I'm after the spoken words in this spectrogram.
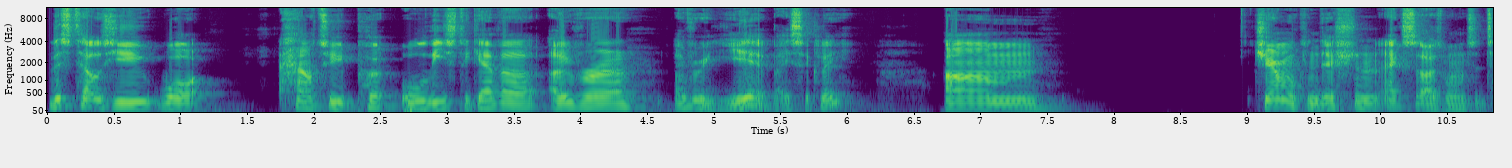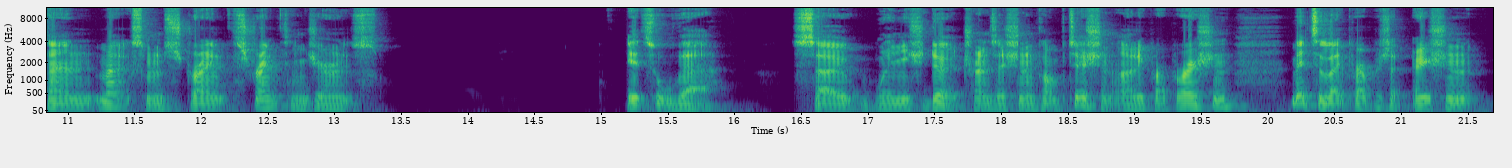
This tells you what how to put all these together over a over a year, basically. Um, general condition, exercise one to ten, maximum strength, strength endurance. It's all there. So when you should do it, transition and competition, early preparation, mid to late preparation,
